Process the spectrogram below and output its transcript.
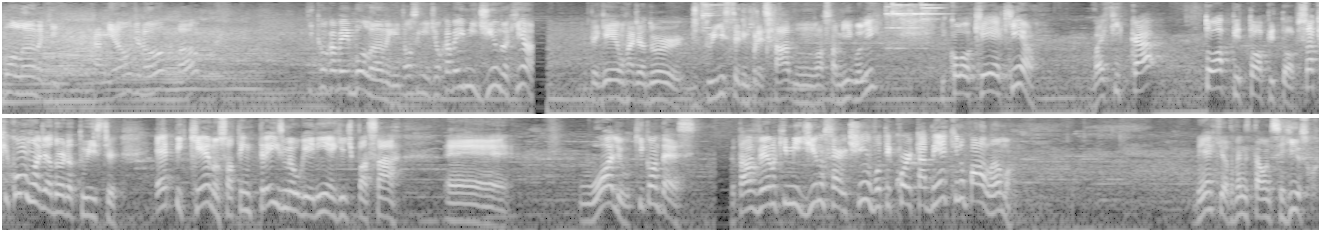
bolando aqui? Caminhão de novo, vamos. O que, que eu acabei bolando aqui? Então é o seguinte, eu acabei medindo aqui, ó. Peguei um radiador de twister emprestado no nosso amigo ali e coloquei aqui, ó. Vai ficar top, top, top. Só que como o radiador da Twister é pequeno, só tem três melgueirinhas aqui de passar é, o óleo, o que acontece? Eu tava vendo que medindo certinho, vou ter que cortar bem aqui no paralama. Bem aqui, ó, tá vendo que tá onde esse risco?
